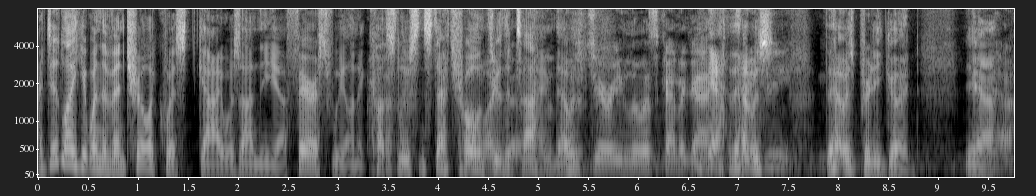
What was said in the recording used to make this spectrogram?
I did like it when the ventriloquist guy was on the uh, Ferris wheel and it cuts loose and starts rolling like through the that. time. That was Jerry Lewis kind of guy. yeah, that was that was pretty good. Yeah. Yeah.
